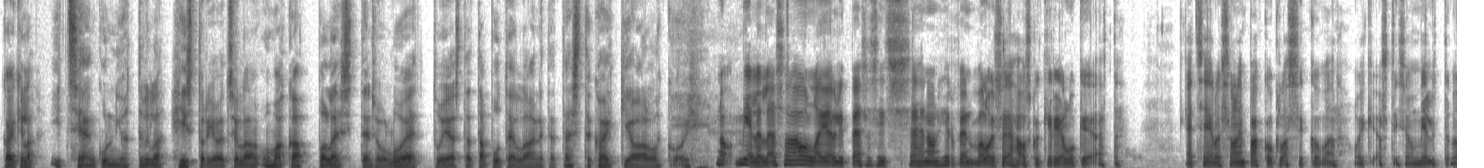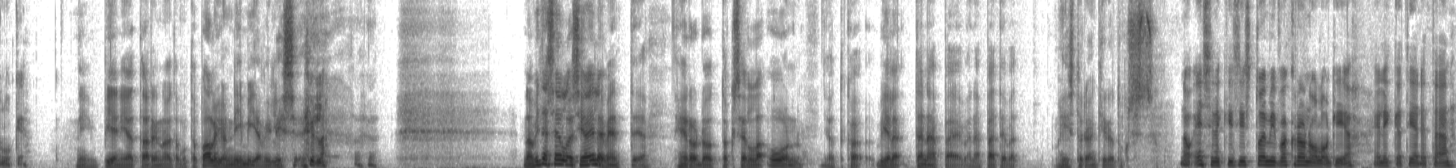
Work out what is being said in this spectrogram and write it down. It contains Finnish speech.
kaikilla itseään kunnioittavilla historioitsilla on oma kappale, sitten se on luettu ja sitä taputellaan, että tästä kaikki alkoi. No mielellään saa olla ja ylipäänsä siis sehän on hirveän valoisa ja hauska kirja lukea, että, että se ei ole sellainen pakkoklassikko, vaan oikeasti se on miellyttävä lukea. Niin, pieniä tarinoita, mutta paljon nimiä vilisee. Kyllä. no mitä sellaisia elementtejä Herodotoksella on, jotka vielä tänä päivänä pätevät historiankirjoituksessa? No ensinnäkin siis toimiva kronologia, eli tiedetään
